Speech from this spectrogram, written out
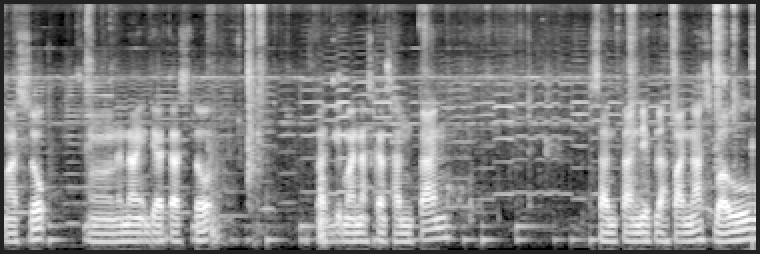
masuk hmm, naik di atas tu lagi manaskan santan santan dia belah panas baru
